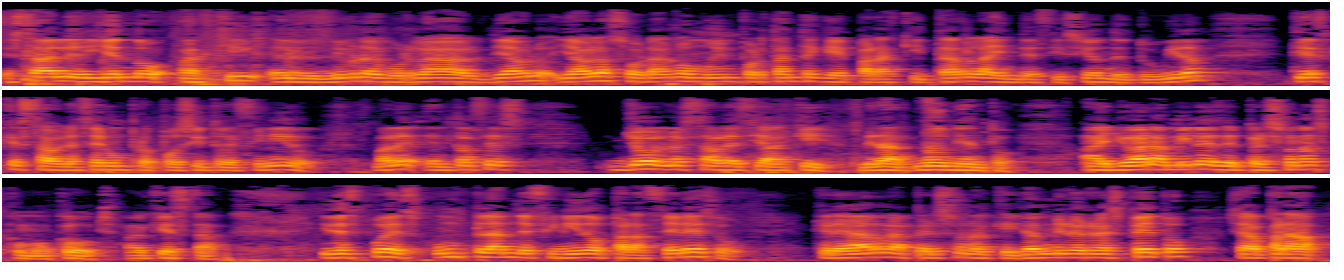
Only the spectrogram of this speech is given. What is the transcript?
estaba leyendo aquí el libro de Burlar al Diablo y habla sobre algo muy importante que para quitar la indecisión de tu vida tienes que establecer un propósito definido, ¿vale? Entonces yo lo establecí aquí, mirad, no miento, ayudar a miles de personas como coach, aquí está. Y después un plan definido para hacer eso crear la persona que yo admiro y respeto, o sea, para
